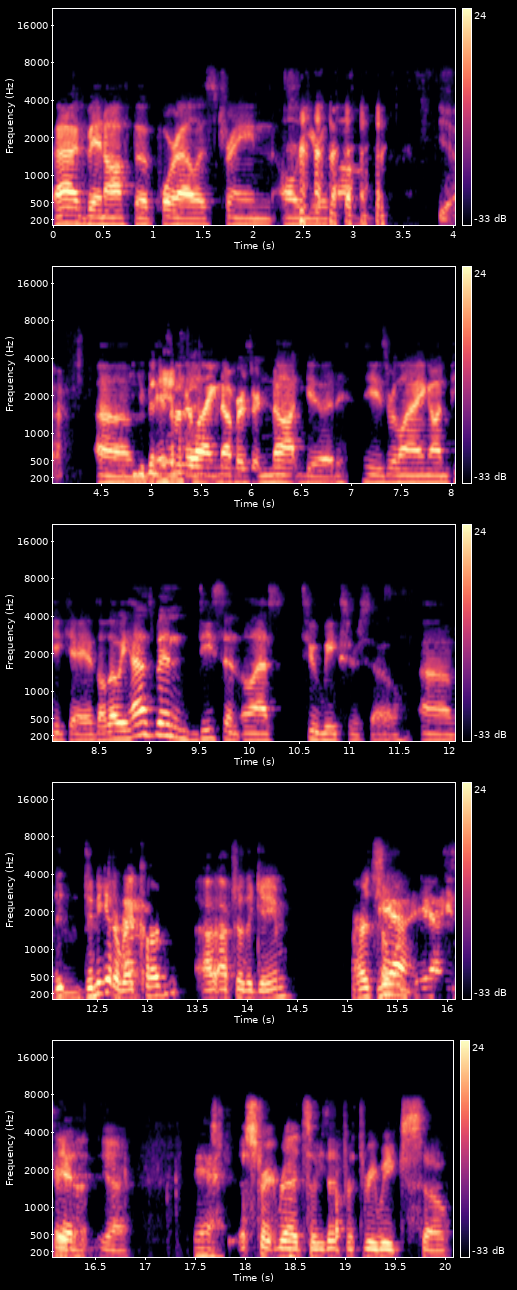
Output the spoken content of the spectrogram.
I've been off the poor Alice train all year long. Yeah. Um, his hammering. underlying numbers are not good. He's relying on PKs, although he has been decent the last two weeks or so. Um, Did, didn't he get a red card after the game? I heard someone yeah, yeah, he did. that. Yeah, Yeah, a straight red, so he's out for three weeks. So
